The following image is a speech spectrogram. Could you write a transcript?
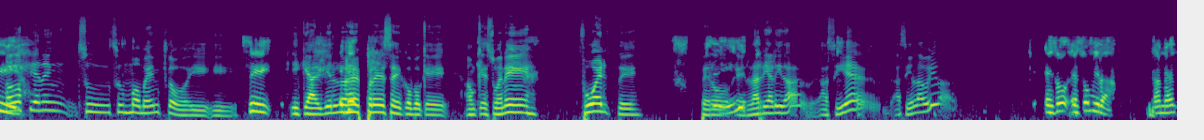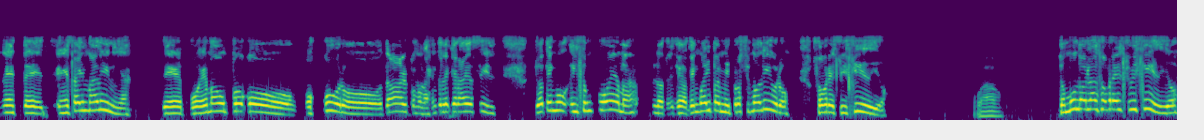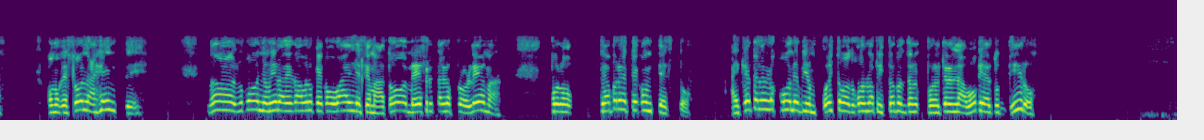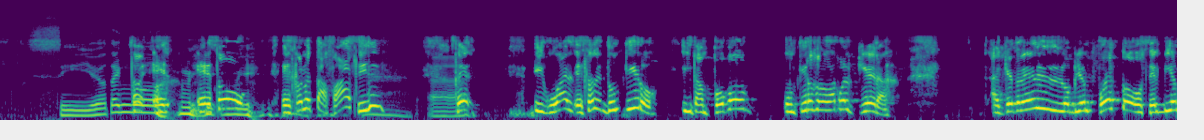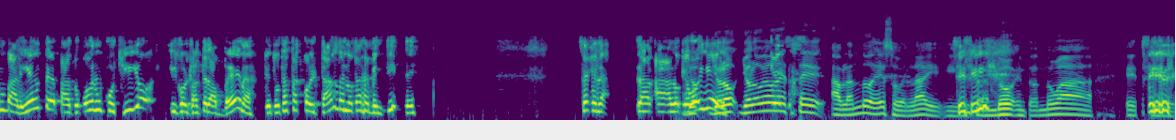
todos tienen sus momentos y, y, que alguien los exprese como que, aunque suene fuerte, pero es la realidad, así es, así es la vida. Eso, eso mira, este, en esa misma línea de poema un poco oscuro, dark, como la gente le quiera decir, yo tengo, hice un poema, lo, que lo tengo ahí para mi próximo libro, sobre suicidio. Wow todo el mundo habla sobre el suicidio, como que son la gente. No, coño, mira qué cabrón, qué cobarde, se mató en vez de enfrentar los problemas. Pero te voy a poner este contexto. Hay que tener los cojones bien puestos para coger una pistola, ponerte en la boca y darte un tiro. Sí, yo tengo. eso, eso no está fácil. Ah. igual, eso es de un tiro. Y tampoco un tiro se lo da cualquiera hay que tenerlo bien puesto o ser bien valiente para tú coger un cuchillo y cortarte las venas, que tú te estás cortando y no te arrepentiste. O sea que a, a lo que yo, voy es, yo lo, yo lo veo este, hablando de eso, ¿verdad? Y, y Sí, sí. entrando, entrando más. Este,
